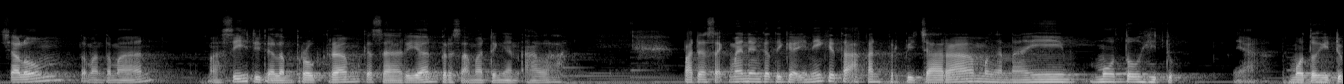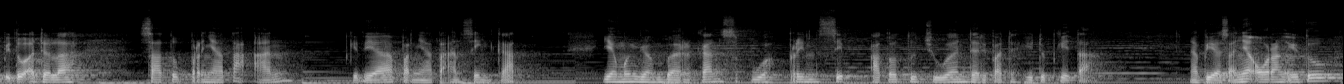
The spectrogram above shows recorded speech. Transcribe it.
Shalom teman-teman, masih di dalam program keseharian bersama dengan Allah. Pada segmen yang ketiga ini kita akan berbicara mengenai moto hidup. Ya, moto hidup itu adalah satu pernyataan gitu ya, pernyataan singkat yang menggambarkan sebuah prinsip atau tujuan daripada hidup kita. Nah, biasanya orang itu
